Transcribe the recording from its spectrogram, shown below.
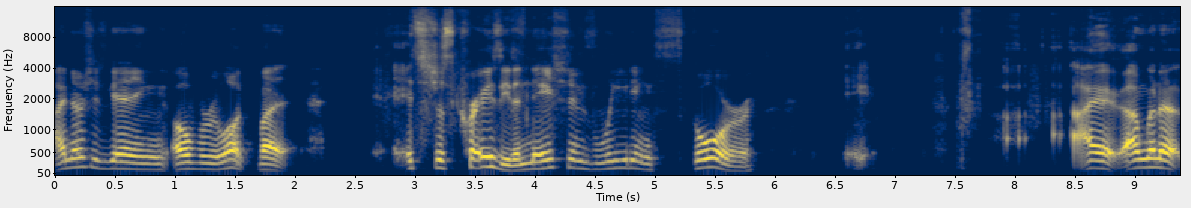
I know she's getting overlooked, but it's just crazy. The nation's leading scorer eh, I I'm gonna.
